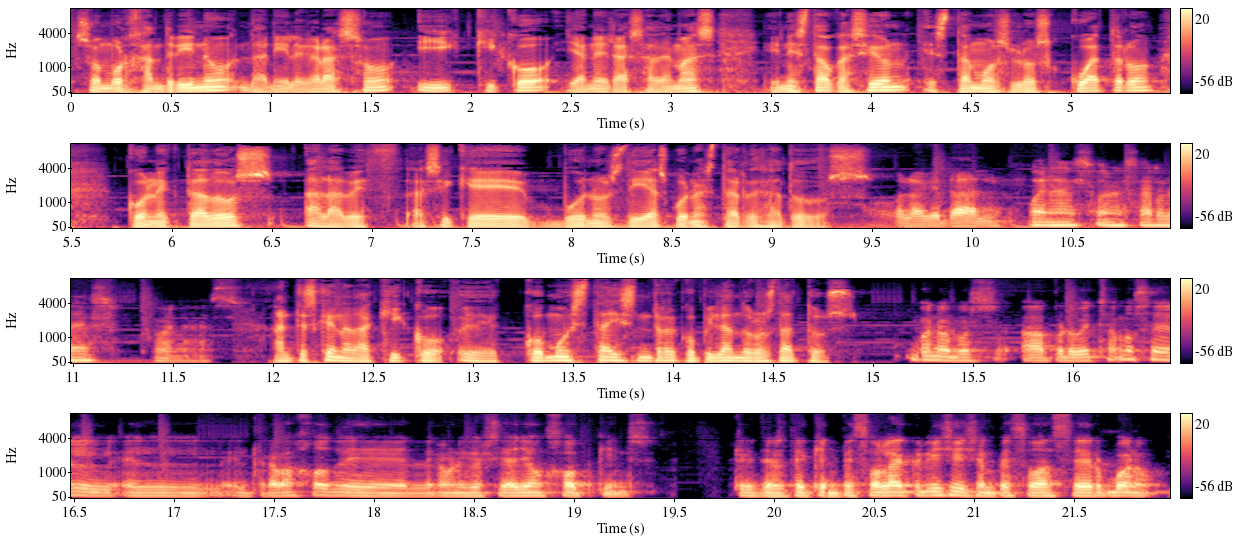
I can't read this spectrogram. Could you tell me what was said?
Son Borja Andrino, Daniel Graso y Kiko Llaneras. Además, en esta ocasión estamos los cuatro conectados a la vez. Así que buenos días, buenas tardes a todos. Hola, ¿qué tal? Buenas, buenas tardes. Buenas. Antes que nada, Kiko, eh, ¿cómo estáis recopilando los datos? Bueno, pues aprovechamos el, el- el trabajo de, de la Universidad John Hopkins, que desde que empezó la crisis empezó a hacer, bueno,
